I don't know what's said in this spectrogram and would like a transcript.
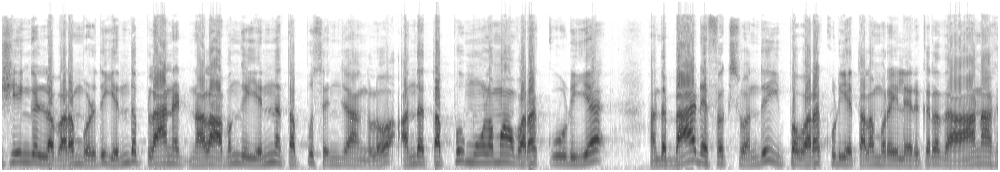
விஷயங்களில் வரும்பொழுது எந்த பிளானட்னால அவங்க என்ன தப்பு செஞ்சாங்களோ அந்த தப்பு மூலமாக வரக்கூடிய அந்த பேட் எஃபெக்ட்ஸ் வந்து இப்போ வரக்கூடிய தலைமுறையில் இருக்கிறது ஆணாக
